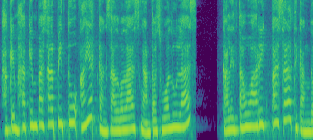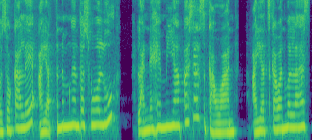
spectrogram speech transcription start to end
Hakim-hakim pasal pitu ayat gangsal welas ngantos wolulas, kalih tawarik pasal tikang doso kalih ayat 6 ngantos wolu, lan Nehemia pasal sekawan ayat sekawan welas,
